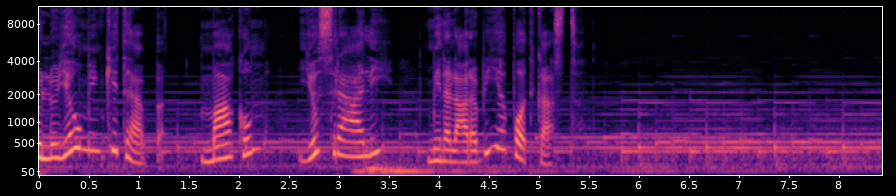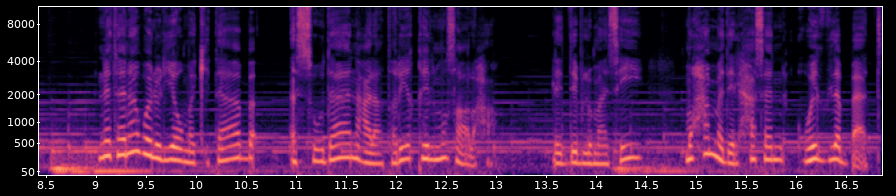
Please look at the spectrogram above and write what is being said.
كل يوم كتاب معكم يسرى علي من العربية بودكاست. نتناول اليوم كتاب السودان على طريق المصالحة للدبلوماسي محمد الحسن ولد لبات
